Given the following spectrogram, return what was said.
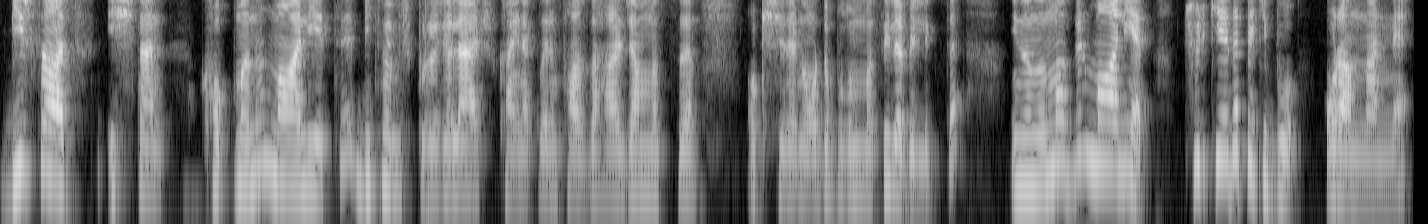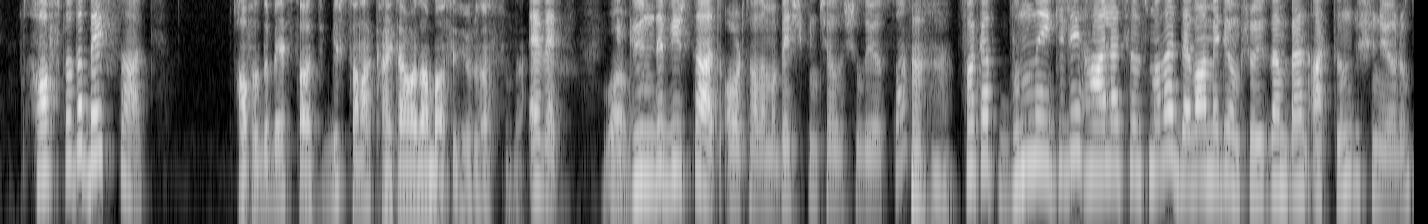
1 saat işten kopmanın maliyeti bitmemiş projeler, kaynakların fazla harcanması, o kişilerin orada bulunmasıyla birlikte inanılmaz bir maliyet. Türkiye'de peki bu oranlar ne? Haftada 5 saat. Haftada 5 saatlik bir sanal kaytarmadan bahsediyoruz aslında. Evet. Wow. Günde 1 saat ortalama 5 gün çalışılıyorsa Hı hı. Fakat bununla ilgili hala çalışmalar devam ediyormuş. O yüzden ben arttığını düşünüyorum.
